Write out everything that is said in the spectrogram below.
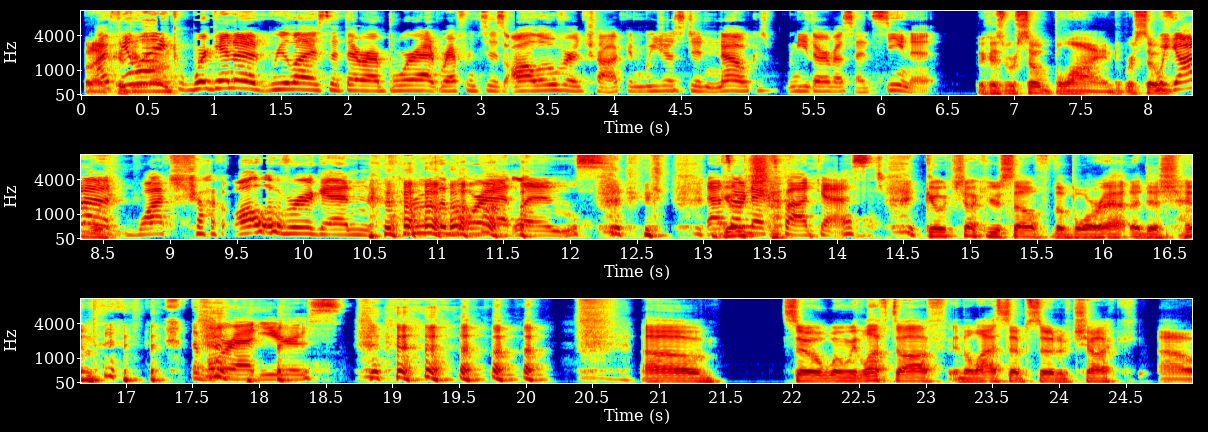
But I, I, feel like wrong. we're gonna realize that there are Borat references all over Chuck, and we just didn't know because neither of us had seen it. because we're so blind. We're so we gotta watch Chuck all over again through the Borat lens. That's Go our next Chuck- podcast. Go chuck yourself the Borat edition. The Borat years. um, so when we left off in the last episode of Chuck, uh,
